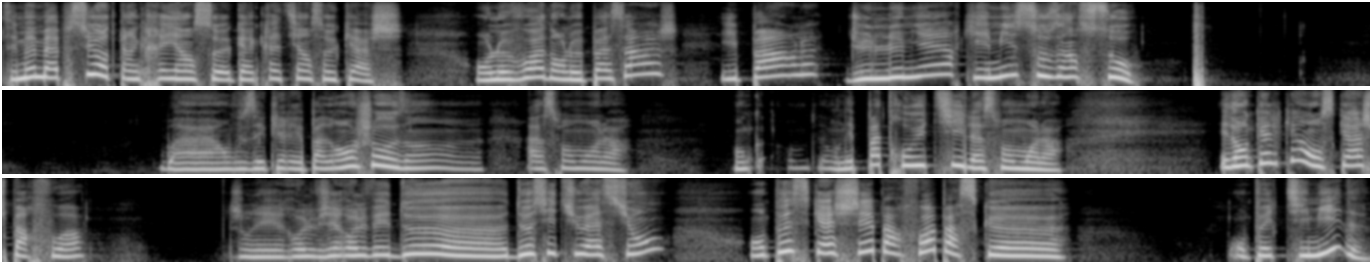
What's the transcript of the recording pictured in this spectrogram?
C'est même absurde qu'un chrétien, se cache. On le voit dans le passage, il parle d'une lumière qui est mise sous un seau. Bah, on ne vous éclairait pas grand-chose hein, à ce moment-là. Donc on n'est pas trop utile à ce moment-là. Et dans quel cas on se cache parfois? J'ai relevé, relevé deux, euh, deux, situations. On peut se cacher parfois parce que on peut être timide,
